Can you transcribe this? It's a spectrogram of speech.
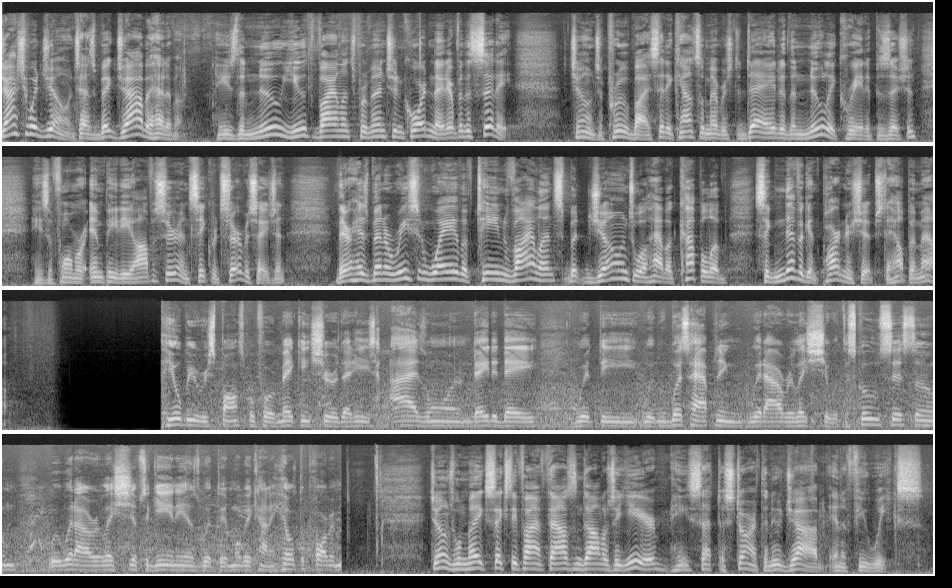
Joshua Jones has a big job ahead of him. He's the new Youth Violence Prevention Coordinator for the city. Jones approved by city council members today to the newly created position. He's a former MPD officer and Secret Service agent. There has been a recent wave of teen violence, but Jones will have a couple of significant partnerships to help him out. He'll be responsible for making sure that he's eyes on day to day with the with what's happening with our relationship with the school system, with what our relationships again is with the Mobile County Health Department. Jones will make $65,000 a year. He's set to start the new job in a few weeks.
